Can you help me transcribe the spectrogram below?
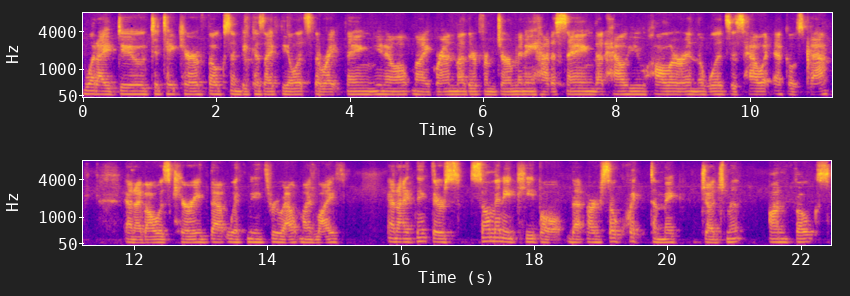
what I do to take care of folks and because I feel it's the right thing. You know, my grandmother from Germany had a saying that how you holler in the woods is how it echoes back. And I've always carried that with me throughout my life. And I think there's so many people that are so quick to make judgment on folks.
